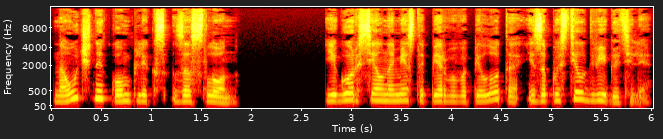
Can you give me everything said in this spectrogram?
«Научный комплекс «Заслон». Егор сел на место первого пилота и запустил двигатели.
